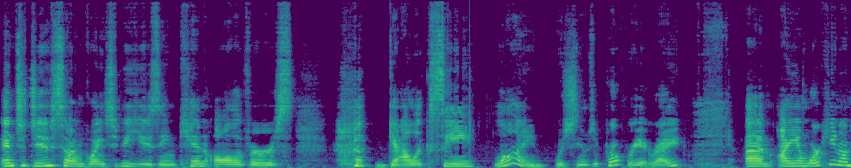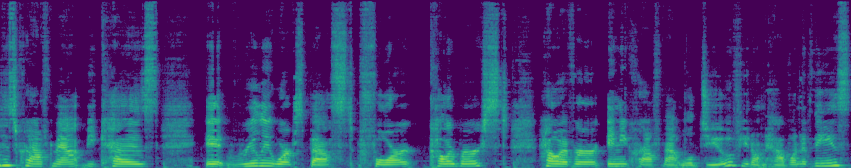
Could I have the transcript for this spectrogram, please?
And to do so, I'm going to be using Ken Oliver's galaxy line, which seems appropriate, right? Um, I am working on his craft mat because it really works best for color burst. However, any craft mat will do if you don't have one of these.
